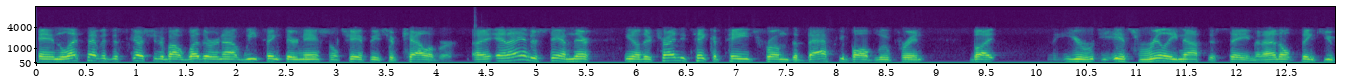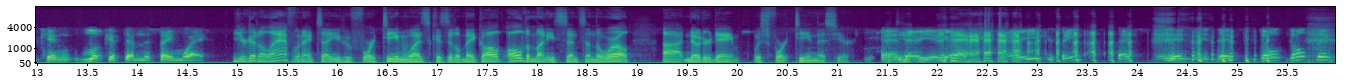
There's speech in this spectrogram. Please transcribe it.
and let's have a discussion about whether or not we think they're national championship caliber. Uh, and I understand they're, you know, they're trying to take a page from the basketball blueprint, but you're, it's really not the same, and I don't think you can look at them the same way. You're going to laugh when I tell you who 14 was because it'll make all, all the money sense in the world. Uh, Notre Dame was 14 this year. And there you go. there you can see. That's, it, it, it, don't don't think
